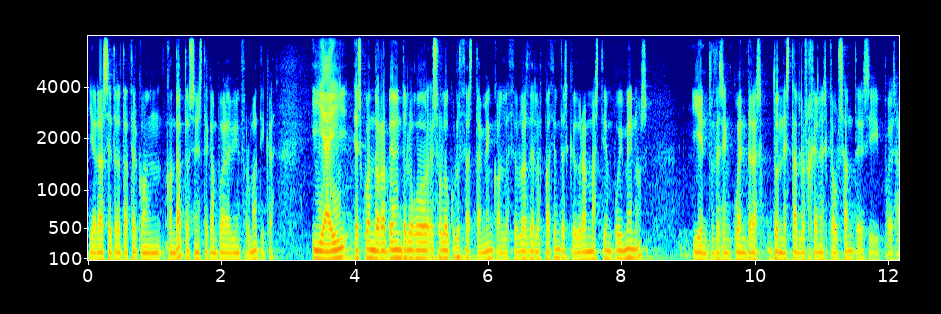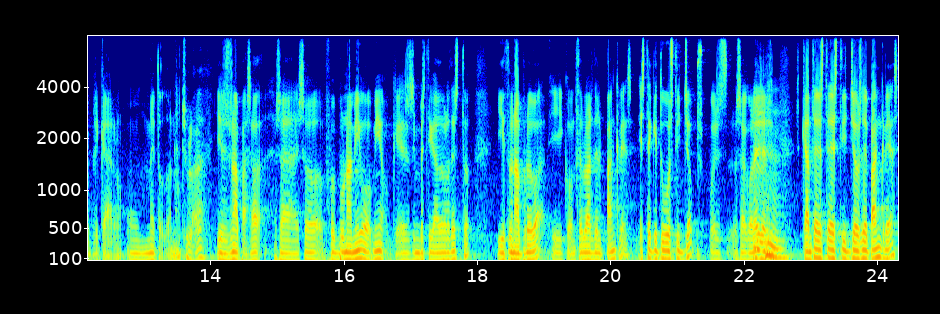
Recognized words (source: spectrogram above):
Y ahora se trata de hacer con, con datos en este campo de la bioinformática. Y ahí es cuando rápidamente luego eso lo cruzas también con las células de los pacientes que duran más tiempo y menos, y entonces encuentras dónde están los genes causantes y puedes aplicar un método, ¿no? Chulada. Y eso es una pasada. O sea, eso fue por un amigo mío que es investigador de esto y hizo una prueba y con células del páncreas. Este que tuvo Steve Jobs, pues, ¿os acordáis? El cáncer este de Steve Jobs de páncreas.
